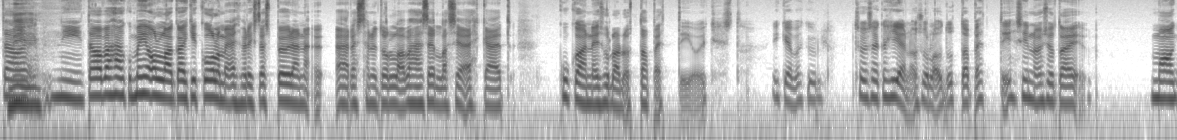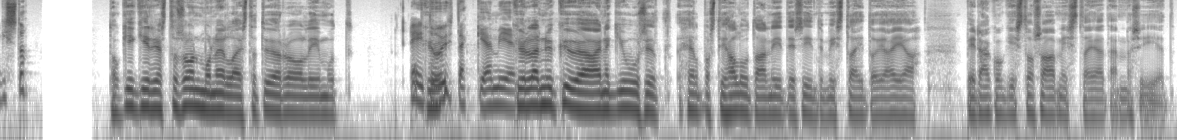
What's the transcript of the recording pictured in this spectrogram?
Tämä on, Niin. niin. niin, tämä on vähän, kun me ollaan kaikki kolme esimerkiksi tässä pöydän ääressä nyt ollaan vähän sellaisia ehkä, että kukaan ei sulaudu tapettiin oikeastaan. Ikävä kyllä. Se olisi aika hienoa sulautua tapettiin. Siinä olisi jotain maagista. Toki kirjastossa on monenlaista työroolia, mutta Ei Kyllä- tule yhtäkkiä mieleen. kyllä nykyään ainakin uusilta helposti halutaan niitä esiintymistaitoja ja pedagogista osaamista ja tämmöisiä. Et,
